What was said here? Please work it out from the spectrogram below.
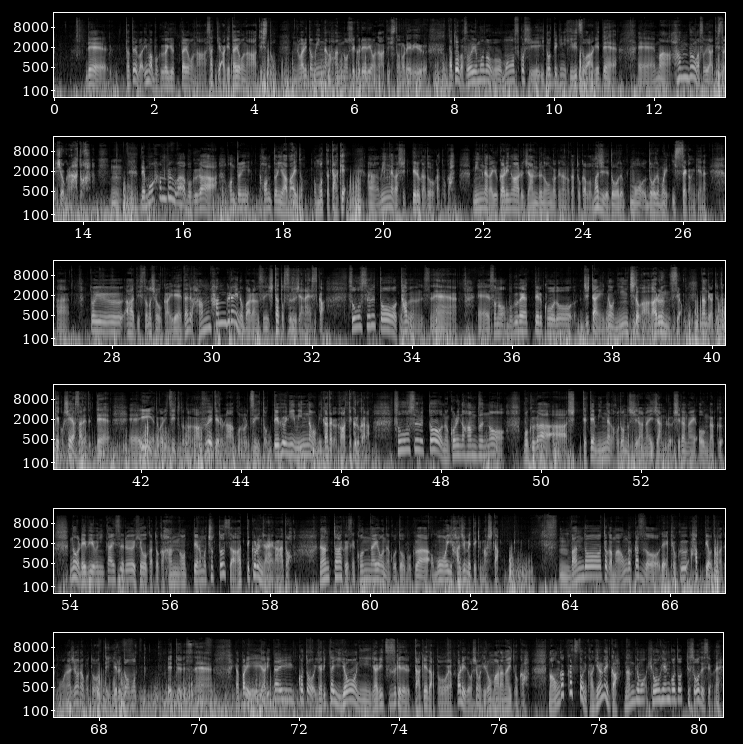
で、例えば今僕が言ったような、さっき挙げたようなアーティスト、割とみんなが反応してくれるようなアーティストのレビュー、例えばそういうものをもう少し意図的に比率を上げて、えー、まあ半分はそういうアーティストにしようかなとか、うん。で、もう半分は僕が本当に、本当にやばいと思っただけあ。みんなが知ってるかどうかとか、みんながゆかりのあるジャンルの音楽なのかとかはマジでどうでも、もうどうでもいい。一切関係ない。あというアーティストの紹介で、例えば半々ぐらいのバランスにしたとするじゃないですか。そうすると、多分ですね、えー、その僕がやってる行動自体の認知度が上がるんですよ。なんでかっていうと結構シェアされてて、えー、いいねとかリツイートとかが増えてるな、このツイートっていう風にみんなも見方が変わってくるから。そうすると、残りの半分の僕が知っててみんながほとんど知らないジャンル、知らない音楽のレビューに対する評価とか反応っていうのもちょっとずつ上がってくるんじゃないかなと。なんとなくですね、こんなようなことを僕は思い始めてきました。うん、バンドとかまあ音楽活動で曲発表とかでも同じようなことって言えると思っててですね、やっぱりやりたいことをやりたいようにやり続けてるだけだと、やっぱりどうしても広まらないとか、まあ音楽活動に限らないか、何でも表現事ってそうですよね。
